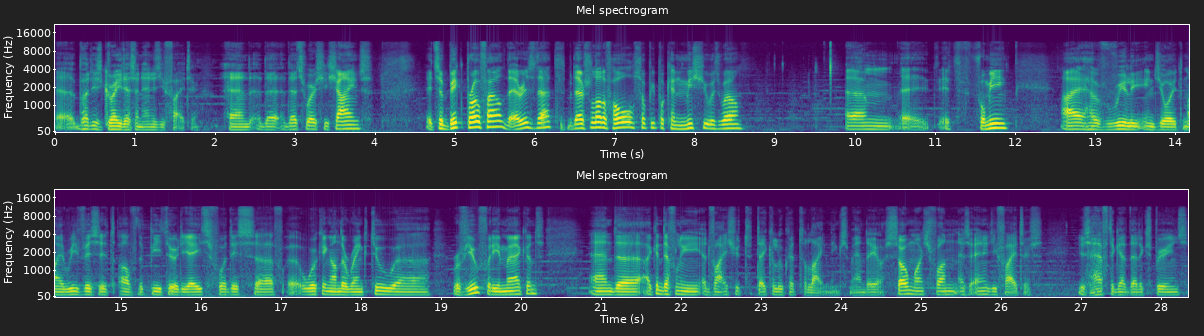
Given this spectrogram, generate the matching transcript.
uh, but it's great as an energy fighter. And that's where she shines. It's a big profile, there is that. But there's a lot of holes, so people can miss you as well. Um, it, it's for me, I have really enjoyed my revisit of the P38s for this uh, uh, working on the rank 2 uh, review for the Americans. And uh, I can definitely advise you to take a look at the Lightnings, man. They are so much fun as energy fighters. You just have to get that experience.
